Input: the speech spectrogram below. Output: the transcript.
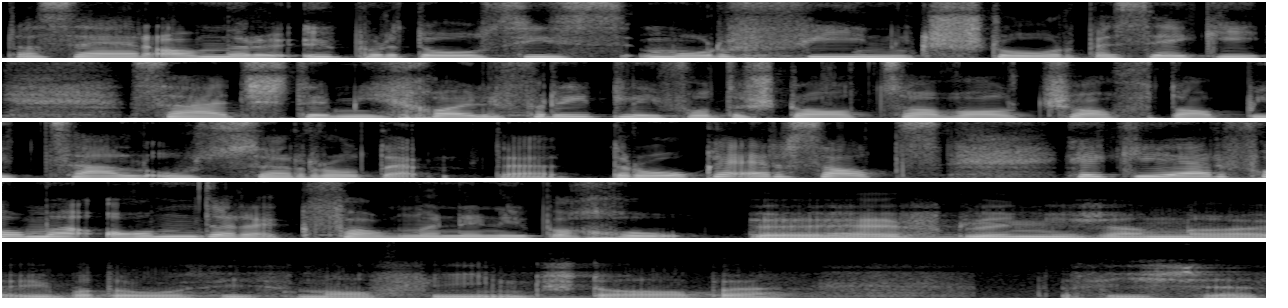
dass er an einer Überdosis Morphin gestorben sei, sagt Michael Friedli von der Staatsanwaltschaft Appenzell Ausserrhoden. Den Drogenersatz hätte er von einem anderen Gefangenen bekommen. Der Häftling ist an einer Überdosis Morphin gestorben. Das ist ein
